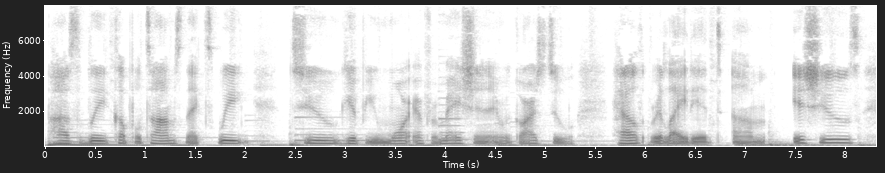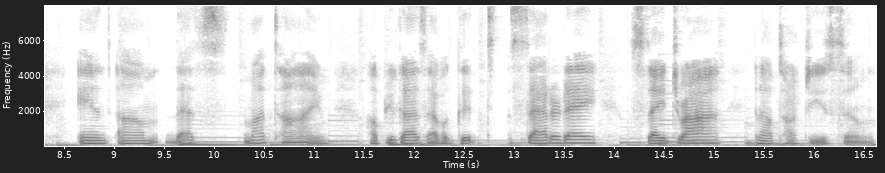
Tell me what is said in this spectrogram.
possibly a couple times next week to give you more information in regards to health related um, issues. And um, that's my time. Hope you guys have a good Saturday. Stay dry, and I'll talk to you soon.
